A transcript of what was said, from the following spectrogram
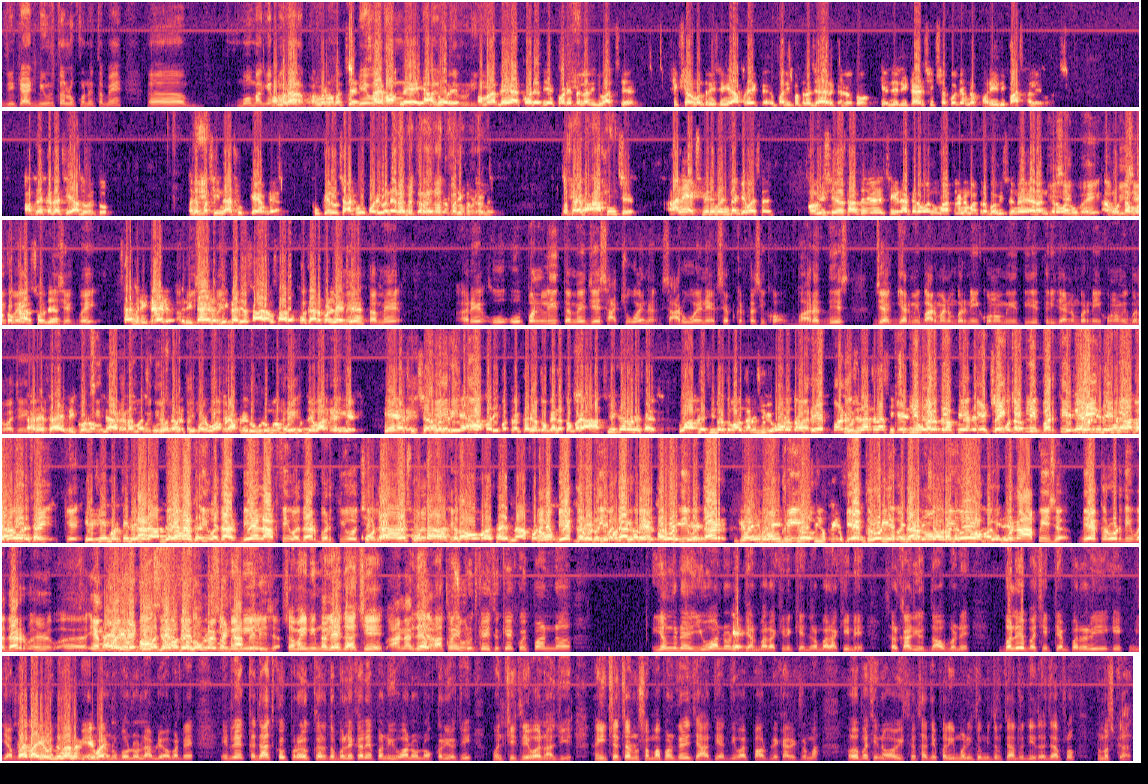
રિટાયર્ડ નિવૃત્ત લોકોને તમે અ, મોં માગે હમણાં હમણાં વચ્ચે સાહેબ આપને યાદ હોય હમણાં ગયા અઠવાડિયે બે અઠવાડિયા પહેલાની જ વાત છે. શિક્ષણ મંત્રીશ્રીએ આપણે એક પરિપત્ર જાહેર કર્યો હતો કે જે રિટાયર્ડ શિક્ષકો છે એમને ફરીથી પાછા લેવા. આપને કદાચ યાદ હોય તો. અને પછી ના છૂટકે એમને થૂકેલું ચાટવું પડ્યું અને રદ કરવું પડ્યો પરિપત્રને. તો સાહેબ આ શું છે? આને એક્સપેરિમેન્ટ કહેવાય સાહેબ. ભવિષ્ય સાથે છેડા કરવાનું માત્ર ને માત્ર ભવિષ્યને હેરાન કરવાનું આ મોટા મોટો કારસો છે. સાહેબ રિટાયર્ડ રિટાયર્ડ અધિકારીઓ સારામાં સારો પગાર પણ લે છે. તમે તમે અરે ઓપનલી તમે જે સાચું હોય ને સારું હોય ને એક્સેપ્ટ કરતા શીખો. ભારત દેશ જે અગિયારમી બારમા નંબરની ઇકોનોમી હતી એ ત્રીજા નંબરની ઇકોનોમી બનવા જઈ અરે સાહેબ ઇકોનોમીના આંકડામાં ને નથી પડવું આપણે આપણે રૂબરૂમાં મૂળ મુદ્દે વાત કરીએ કે શિક્ષણ મંત્રીએ આ પરિપત્ર કર્યો તો કે નતો કર્યો? આપ સ્વીકારો ને સાહેબ. હું આપને સીધો સવાલ કરું છું યુવાનો તરફથી પણ ગુજરાતના શિક્ષિત યુવાનો તરફથી કેટલી- કેટલી ભરતી કેટલી થઈ, ભરતી થઈ મને આપ કેટલી જણાવો ને ભરતી સાહેબ. થઈ, કે- કેટલી ભરતી થઈ મને આપ બે જણાવો લાખથી સાહેબ. વધારે વધારે ભરતીઓ છેલ્લા ખોટા દસ ખોટા વર્ષમાં છે. આંકડાઓમાં સાહેબ ના પડો. અને બે કરોડથી વધારે ભરતીઓ બે રદ પણ છે. વધારે ઘણી બધી જીપીએસસી યુપીએસસી UPSC, બે કરોડથી GPSC ની વધારે નોકરીઓ. લોકોને આપી છે. બે કરોડથી વધારે એમ્પ્લોયમેન્ટ સેલ્ફ એમ્પ્લોયમેન્ટ આપેલી છે. સમયની મર્યાદા છે. એટલે માત્ર એટલું જ કહીશું કે કોઈ પણ યંગ ને યુવાનોને ધ્યાનમાં રાખીને કેન્દ્રમાં રાખીને સરકાર યોજનાઓ બને. ભલે પછી ટેમ્પરરી એક બીજા. અનુભવનો લાભ લેવા માટે. એટલે કદાચ કોઈ પ્રયોગ કરે તો ભલે કરે પણ યુવાનો નોકરીઓથી વંચિત રહેવા ના જોઈએ. અહીં ચર્ચાનું સમાપન કરીએ છીએ. આથી આજની વાત પાવર પ્લે કાર્યક્રમમાં. હવે પછી નવા વિષય સાથે ફરી મળીશું. મિત્રો ત્યાં સુધી રજા આપશો. નમસ્કાર.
